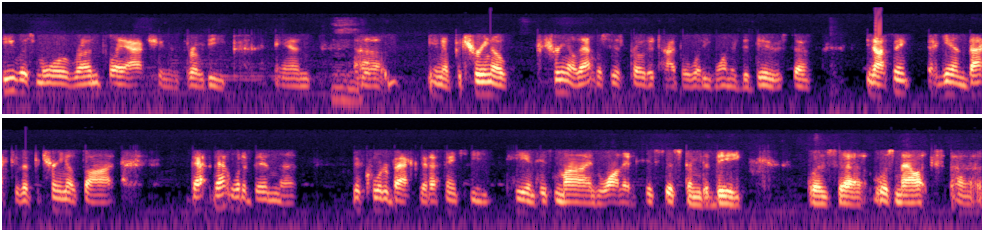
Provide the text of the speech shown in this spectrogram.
he was more run, play, action, and throw deep. And mm-hmm. uh, you know, Petrino, Petrino, that was his prototype of what he wanted to do. So, you know, I think again back to the Petrino thought, that that would have been the the quarterback that I think he he in his mind wanted his system to be was uh, was Mallett's uh,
